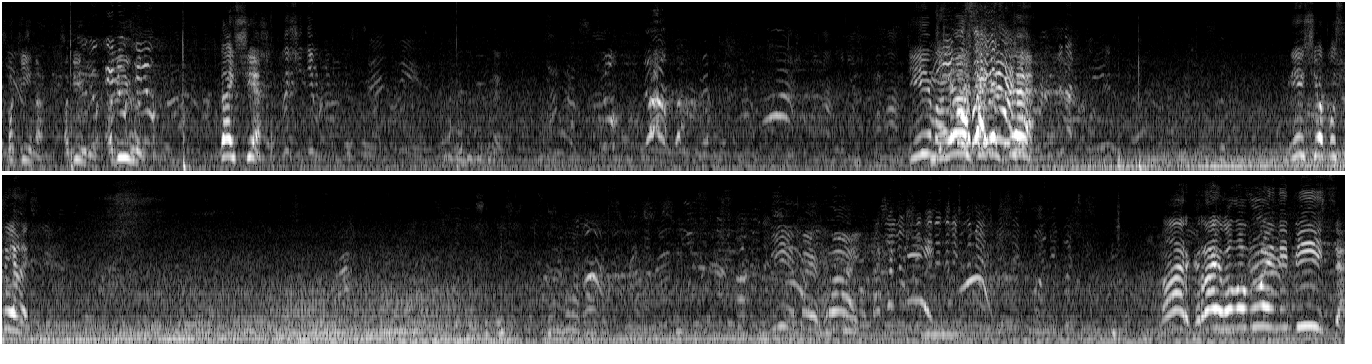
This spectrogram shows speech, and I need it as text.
Спокійно, обігруй, обігруй. Дай ще. Діма, м'яч везде. Нижче опустились. Марк, грай головою, не бійся.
